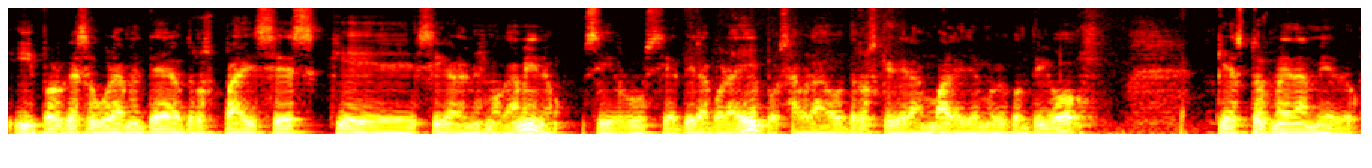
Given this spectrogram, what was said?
y porque seguramente hay otros países que sigan el mismo camino. Si Rusia tira por ahí, pues habrá otros que dirán, vale, yo me voy contigo, que estos me dan miedo.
